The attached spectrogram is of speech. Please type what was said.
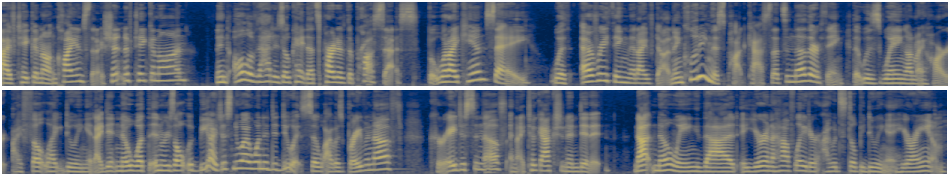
I've taken on clients that I shouldn't have taken on. And all of that is okay. That's part of the process. But what I can say with everything that I've done, including this podcast, that's another thing that was weighing on my heart. I felt like doing it. I didn't know what the end result would be. I just knew I wanted to do it. So I was brave enough, courageous enough, and I took action and did it. Not knowing that a year and a half later, I would still be doing it. Here I am.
